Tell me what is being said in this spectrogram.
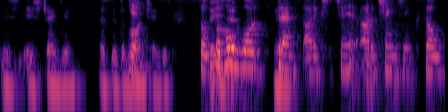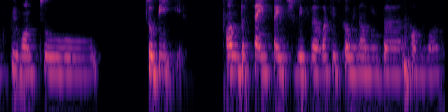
is is changing as the demand yeah. changes. So but the whole world yeah. trends are exchange, are changing. So we want to to be on the same page with uh, what is going on in the whole world.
